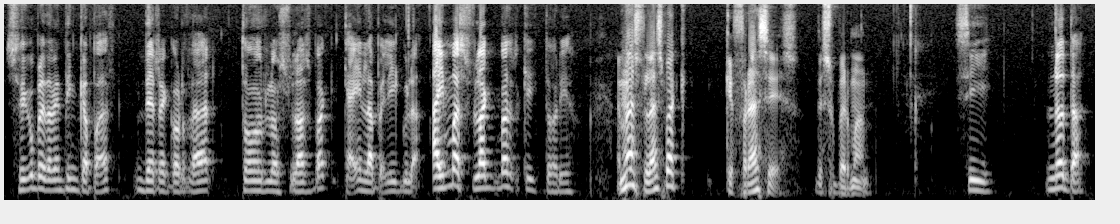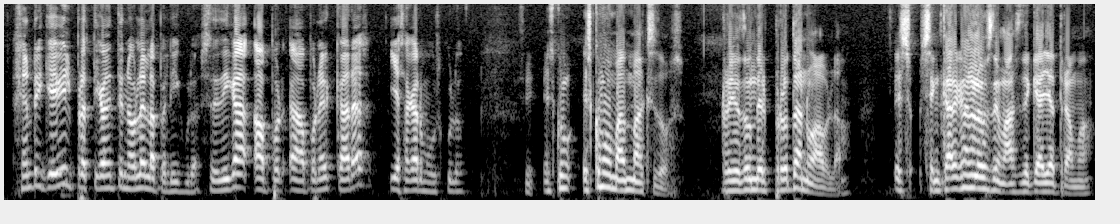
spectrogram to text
soy completamente incapaz de recordar todos los flashbacks que hay en la película. Hay más flashbacks que historia. Hay más flashback que frases de Superman. Sí. Nota, Henry Cavill prácticamente no habla en la película. Se dedica a, por- a poner caras y a sacar músculo. Sí. Es, como, es como Mad Max 2. Rollo donde el prota no habla. Es- se encargan los demás de que haya trama.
